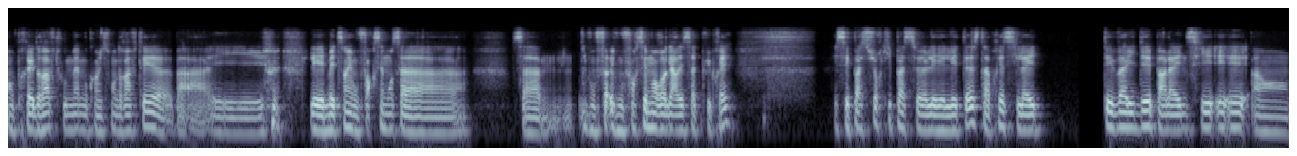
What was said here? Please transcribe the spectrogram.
en pré-draft ou même quand ils sont draftés, euh, bah, les médecins ils vont forcément ça, ça vont, vont forcément regarder ça de plus près. Et c'est pas sûr qu'ils passent les, les, tests. Après, s'il a été validé par la NCAA en,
